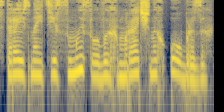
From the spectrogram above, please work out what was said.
стараясь найти смысл в их мрачных образах.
